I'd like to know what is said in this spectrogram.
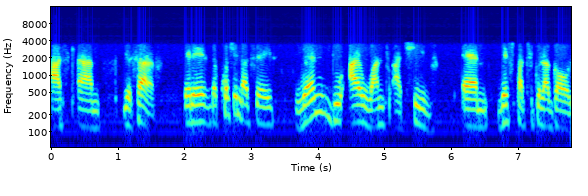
ask um, yourself? It is the question that says, when do I want to achieve um, this particular goal?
